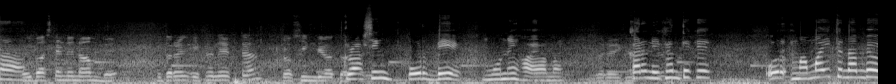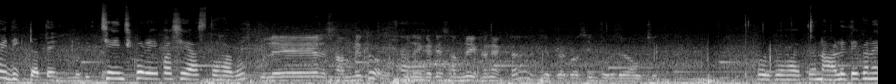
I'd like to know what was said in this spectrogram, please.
হ্যাঁ। ওই বাস স্ট্যান্ডে নামবে সুতরাং এখানে একটা ক্রসিং দেওয়া দরকার। ক্রসিং করবে মনে হয় আমার। কারণ এখান থেকে ওর মামাই তো নামবে ওই দিকটাতে। চেঞ্জ করে এ পাশে আসতে হবে। স্কুলের সামনে তো স্কুলের হ্যাঁ। গেটের সামনে এখানে একটা জেব্রা ক্রসিং করে দেওয়া উচিত। করবে হয়তো। নাহলে তো এখানে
